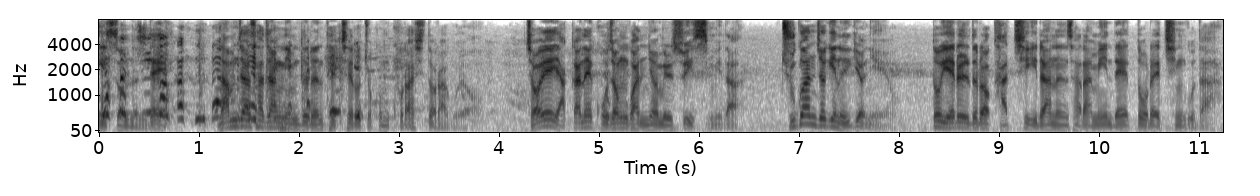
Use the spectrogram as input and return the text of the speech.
있었는데 남자 사장님들은 대체로 조금 쿨하시더라고요. 저의 약간의 고정관념일 수 있습니다. 주관적인 의견이에요. 또 예를 들어 같이 일하는 사람이 내 또래 친구다.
